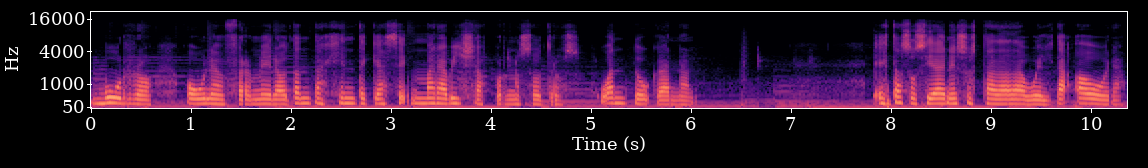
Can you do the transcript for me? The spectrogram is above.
burro? O una enfermera o tanta gente que hace maravillas por nosotros. ¿Cuánto ganan? Esta sociedad en eso está dada vuelta. Ahora,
